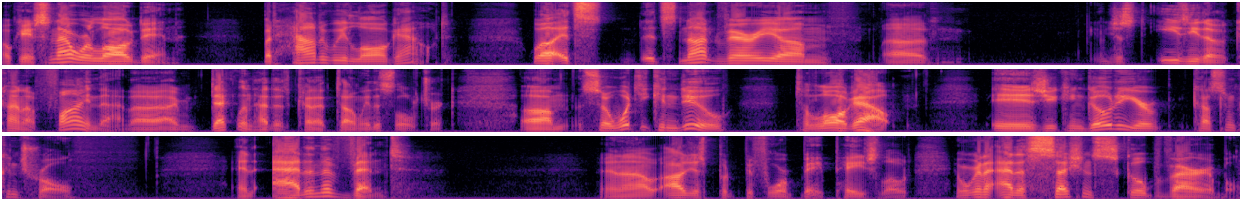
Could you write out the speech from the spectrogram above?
Okay, so now we're logged in, but how do we log out? Well, it's it's not very um, uh, just easy to kind of find that. Uh, Declan had to kind of tell me this little trick. Um, so what you can do to log out is you can go to your custom control and add an event and I'll, I'll just put before page load, and we're going to add a session scope variable.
